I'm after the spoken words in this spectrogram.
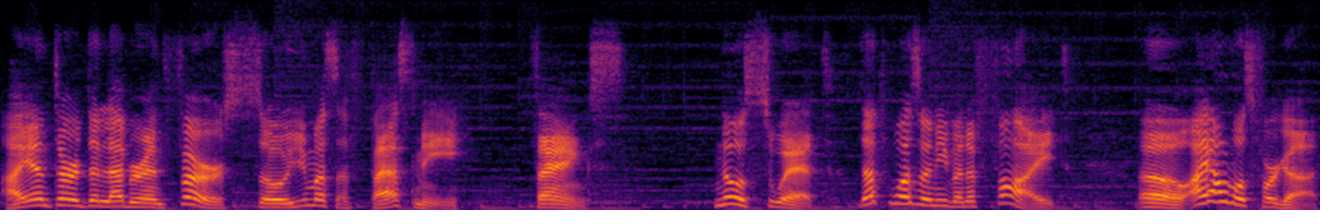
I entered the labyrinth first, so you must have passed me. Thanks. No sweat. That wasn't even a fight. Oh, I almost forgot.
